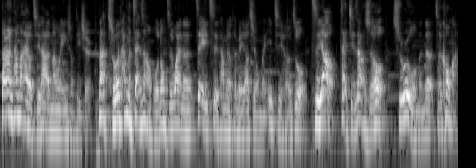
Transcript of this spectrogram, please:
当然他们还有其他的漫威英雄 T 恤。那除了他们站上活动之外呢，这一次他们有特别邀请我们一起合作，只要在结账的时候输入我们的折扣码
